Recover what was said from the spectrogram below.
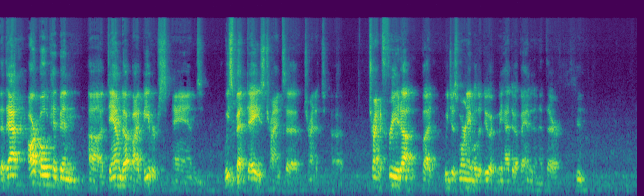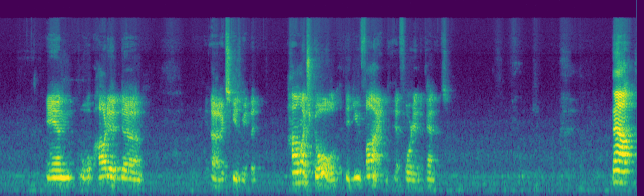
that that our boat had been uh, dammed up by beavers, and we spent days trying to trying to uh, trying to free it up, but we just weren't able to do it. and We had to abandon it there. And how did, uh, uh, excuse me, but how much gold did you find at Fort Independence? Now,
